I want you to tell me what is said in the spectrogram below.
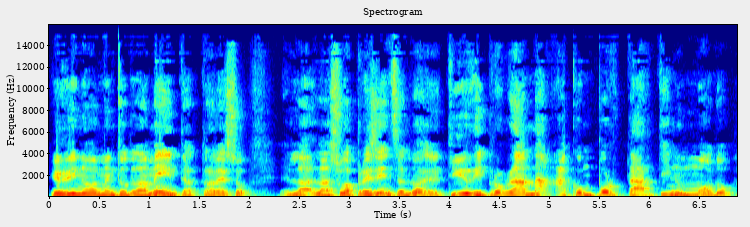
il rinnovamento della mente, attraverso la, la, sua presenza, ti riprogramma a comportarti in un modo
